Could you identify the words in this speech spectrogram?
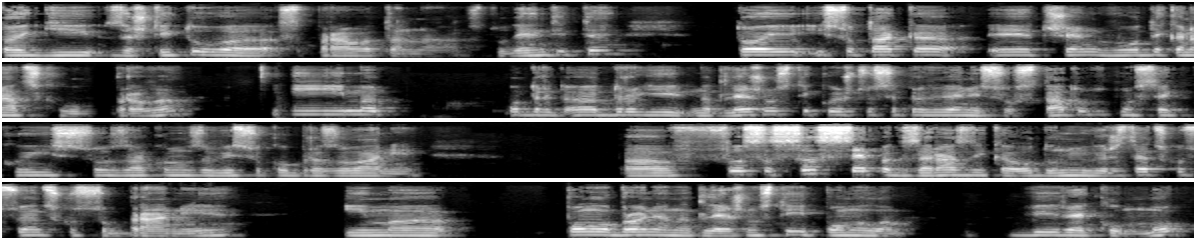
Тој ги заштитува справата на студентите. Тој исто така е член во деканатска управа и има одред- а, други надлежности кои што се предвидени со статутот, но секој и со законот за високо образование. ФСС сепак за разлика од универзитетско студентско собрание има помал број на надлежности и помала би рекол МОК,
